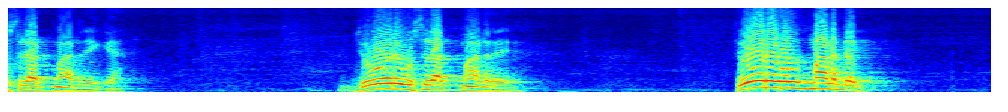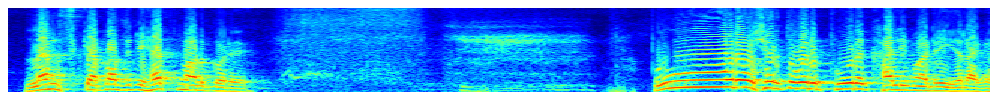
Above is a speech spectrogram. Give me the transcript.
ಉಸಿರಾಟ ಮಾಡ್ರಿ ಈಗ. ಜೋರ ಉಸಿರಾಟ ಮಾಡ್ರಿ. ಜೋರ ಮಾಡ್ಬೇಕು. ಲಂಗ್ಸ್ ಕೆಪಾಸಿಟಿ ಹೆಚ್ಚು ಮಾಡ್ಕೊರಿ. ಪೂರ ಉಸಿರು ತಗೋರಿ ಪೂರ ಖಾಲಿ ಮಾಡ್ರಿ ಇದ್ರಾಗ.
